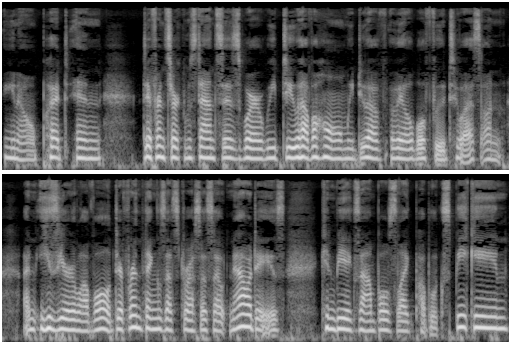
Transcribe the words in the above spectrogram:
you know, put in different circumstances where we do have a home, we do have available food to us on an easier level. Different things that stress us out nowadays can be examples like public speaking,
